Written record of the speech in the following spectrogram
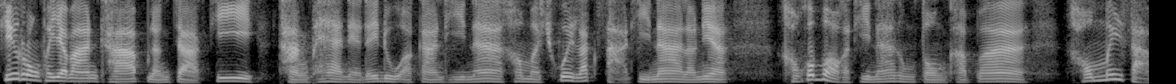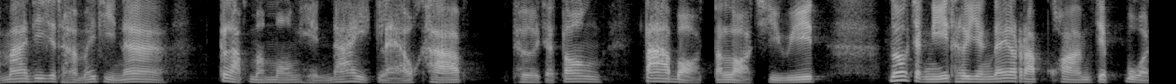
ที่โรงพยาบาลครับ หลังจากที่ทางแพทย์เนี่ยได้ดูอาการทีน่าเข้ามาช่วยรักษาทีน่าแล้วเนี่ยเขาก็บอกกับทีน่าตรงๆครับว่า เขาไม่สามารถที่จะทำให้ทีน่ากลับมามองเห็นได้อีกแล้วครับ เธอจะต้องตาบอดตลอดชีวิต นอกจากนี้เธอยังได้รับความเจ็บปวด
